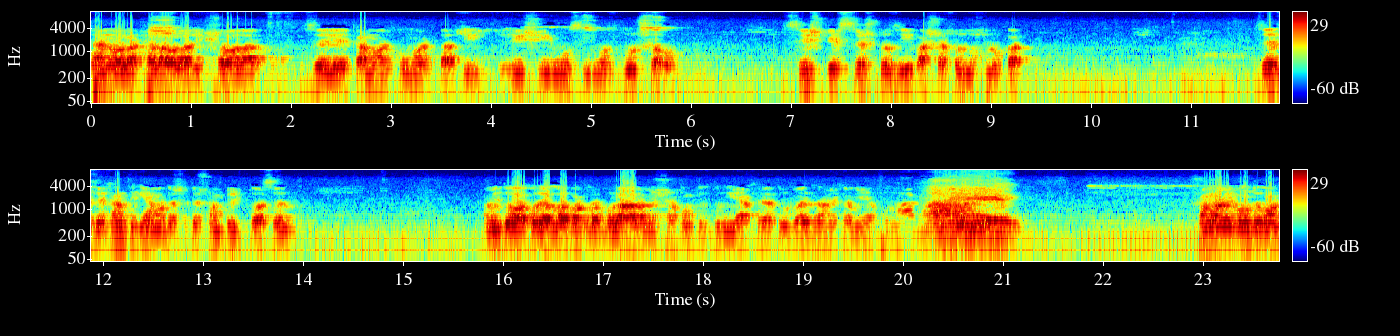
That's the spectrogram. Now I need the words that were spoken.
ভ্যানওয়ালা, ঠেলাওয়ালা, রিক্সাওয়ালা, জেলে, কামার, কুমার, তাঁতি, ঋষি, মুসি, মজদুর সহ সৃষ্টির শ্রেষ্ঠ জীব আশরাফুল মখলুকাত। যে যেখান থেকে আমাদের সাথে সম্পৃক্ত আছেন, আমি দোয়া করে আল্লাহ পাক রব্বুল আলমের সকলকে দুনিয়া, আখেরাত উভয় জানে কামিয়াব করুন সংগ্রামী বন্ধুগণ,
